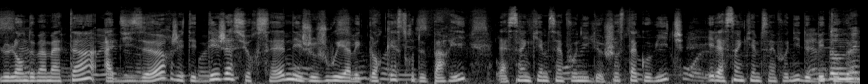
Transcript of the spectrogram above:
Le lendemain matin, à 10 heures, j'étais déjà sur scène et je jouais avec l'orchestre de Paris, la 5e symphonie de Shostakovich et la 5e symphonie de Beethoven.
